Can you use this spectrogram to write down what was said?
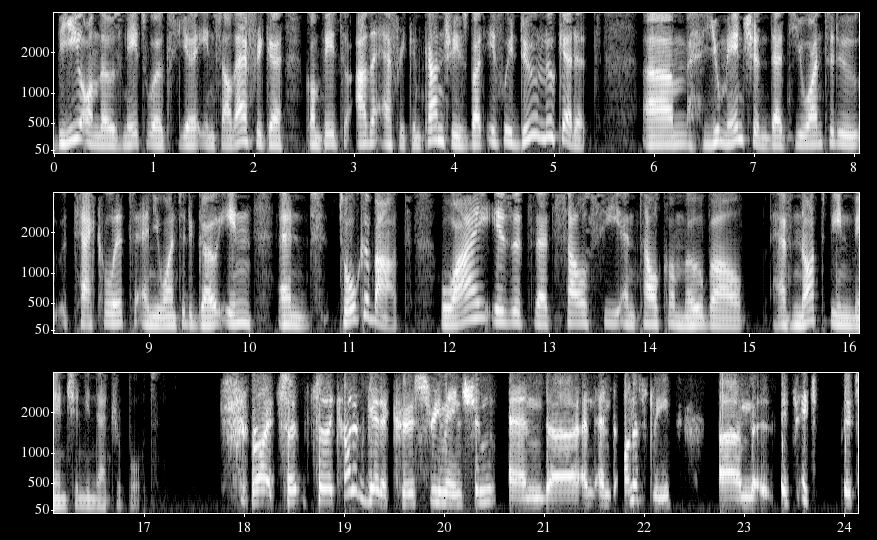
be on those networks here in South Africa compared to other African countries. But if we do look at it, um, you mentioned that you wanted to tackle it and you wanted to go in and talk about why is it that C and Telkom Mobile have not been mentioned in that report? Right. So, so they kind of get a cursory mention, and uh, and and honestly, um, it's it's it's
